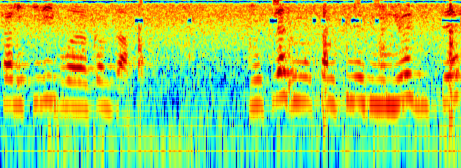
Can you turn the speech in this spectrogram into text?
faire l'équilibre comme ça. Donc là, je vous montre un petit nose manuel vite fait.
